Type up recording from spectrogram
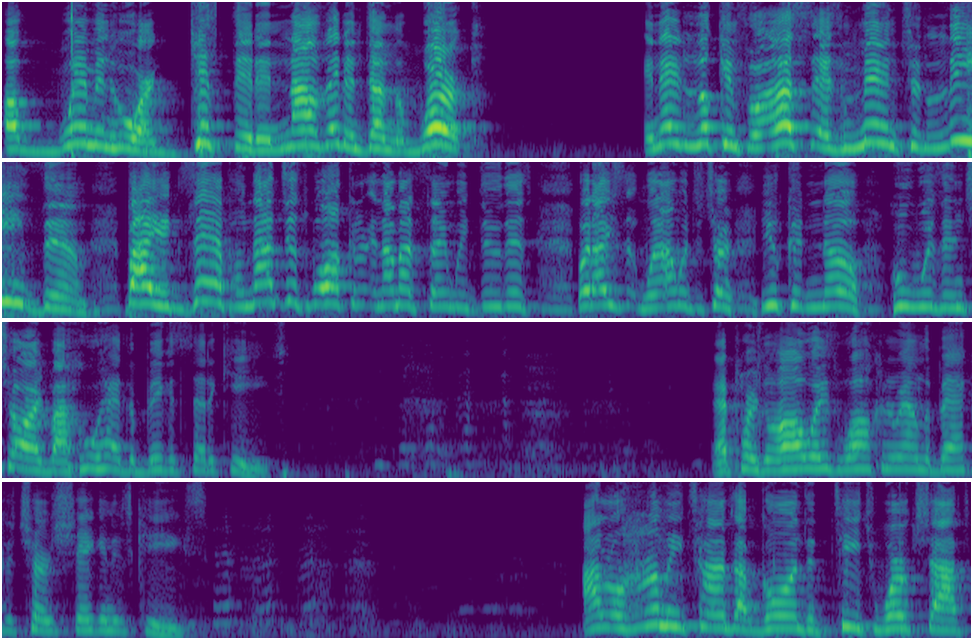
of women who are gifted and now they have done the work. And they're looking for us as men to lead them by example, not just walking. And I'm not saying we do this, but I to, when I went to church, you could know who was in charge by who had the biggest set of keys. That person always walking around the back of the church shaking his keys. I don't know how many times I've gone to teach workshops,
